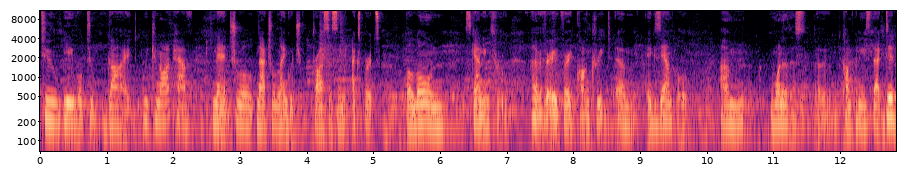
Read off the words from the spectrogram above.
to be able to guide. We cannot have natural, natural language processing experts alone scanning through. Have a very, very concrete um, example. One of the, the, companies that did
